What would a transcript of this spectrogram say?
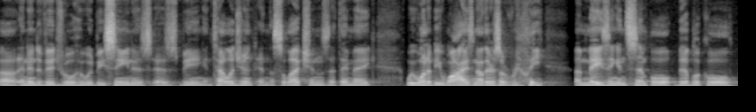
uh, an individual who would be seen as, as being intelligent in the selections that they make. We want to be wise. Now, there's a really amazing and simple biblical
